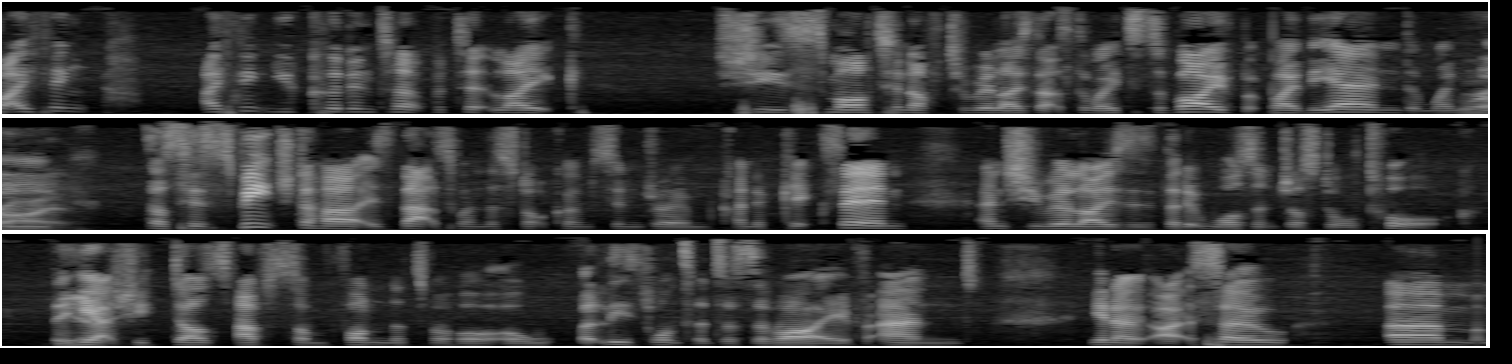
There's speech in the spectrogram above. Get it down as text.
but I think I think you could interpret it like she's smart enough to realize that's the way to survive, but by the end and when Right. he does his speech to her, is that's when the Stockholm syndrome kind of kicks in, and she realizes that it wasn't just all talk. That he actually does have some fondness for her, or at least wants her to survive. And you know, so um,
